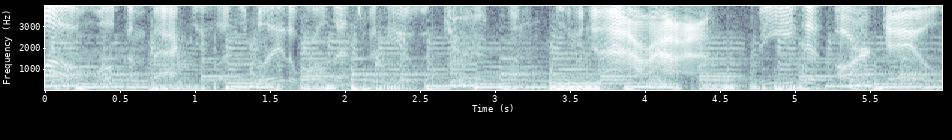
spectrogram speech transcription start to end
Hello, welcome back to Let's Play The World Ends With You with Jared. One, two, nah, read our Gale.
